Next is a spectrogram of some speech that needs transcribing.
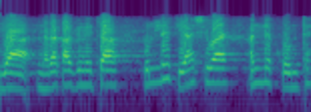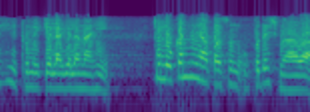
या नरकाग्नीचा उल्लेख याशिवाय अन्य कोणत्याही हेतूने केला गेला नाही. की लोकांना यापासून उपदेश मिळावा.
